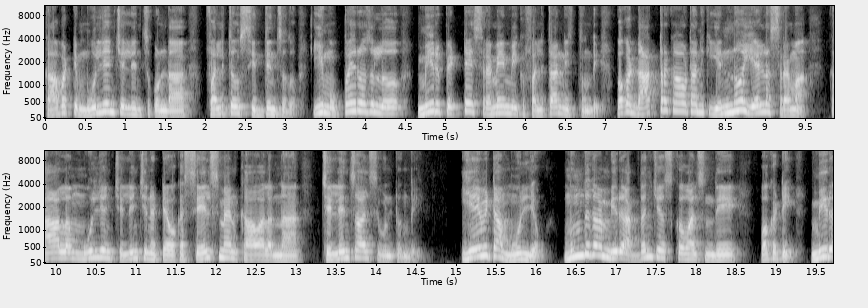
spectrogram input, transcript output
కాబట్టి మూల్యం చెల్లించకుండా ఫలితం సిద్ధించదు. ఈ ముప్పై రోజుల్లో మీరు పెట్టే శ్రమే మీకు ఫలితాన్ని ఇస్తుంది. ఒక డాక్టర్ కావటానికి ఎన్నో ఏళ్ళ శ్రమ. కాలం మూల్యం చెల్లించినట్టే ఒక సేల్స్ మ్యాన్ కావాలన్నా చెల్లించాల్సి ఉంటుంది. ఏమిటా మూల్యం? ముందుగా మీరు అర్థం చేసుకోవాల్సింది ఒకటి మీరు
